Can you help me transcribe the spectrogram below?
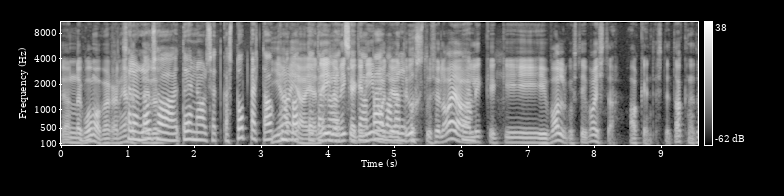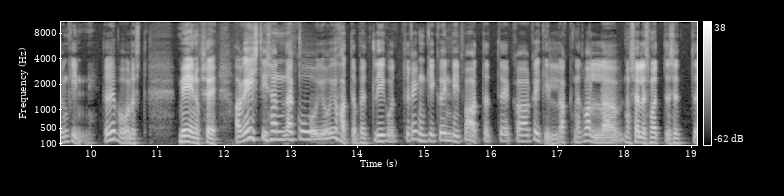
see on nagu omapärane seal on lausa on... tõenäoliselt kas topeltaknakatted, aga et seda päevavalgust õhtusel ajal ja. ikkagi valgust ei paista akendest, et aknad on kinni, tõepoolest meenub see, aga Eestis on nagu ju juhatab, et liigud ringi, kõnnid, vaatad, ega kõigil aknad valla, noh selles mõttes, et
